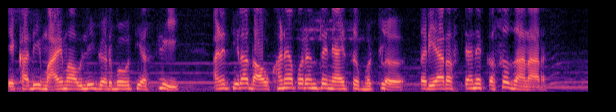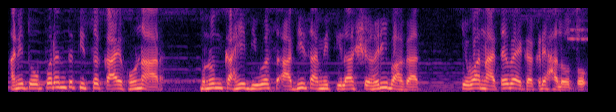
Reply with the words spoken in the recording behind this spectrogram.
एखादी मायमाऊली गर्भवती असली आणि तिला दवाखान्यापर्यंत न्यायचं म्हटलं तर या रस्त्याने कसं जाणार? आणि तोपर्यंत तिचं काय होणार? म्हणून काही दिवस आधीच आम्ही तिला शहरी भागात किंवा नातेवाईकाकडे हलवतो.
